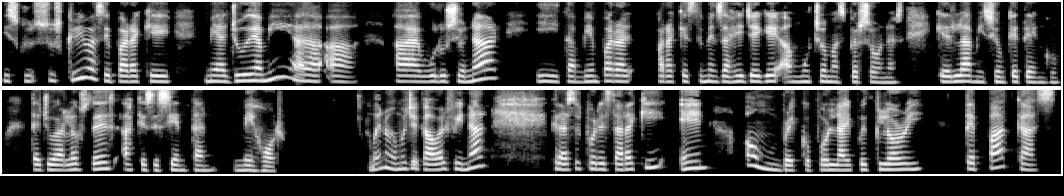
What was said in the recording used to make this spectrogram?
y suscríbase para que me ayude a mí a, evolucionar y también para para que este mensaje llegue a muchas más personas, que es la misión que tengo, de ayudarle a ustedes a que se sientan mejor. Bueno, hemos llegado al final. Gracias por estar aquí en Unbreakable Life with Glory, de podcast,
